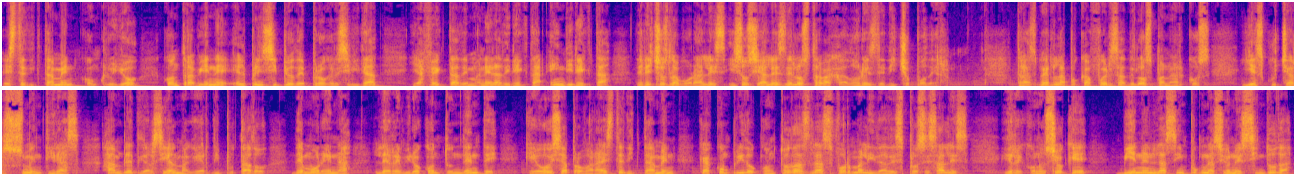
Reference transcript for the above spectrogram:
Este dictamen, concluyó, contraviene el principio de progresividad y afecta de manera directa e indirecta derechos laborales y sociales de los trabajadores de dicho poder. Tras ver la poca fuerza de los panarcos y escuchar sus mentiras, Hamlet García Almaguer, diputado de Morena, le reviró contundente que hoy se aprobará este dictamen que ha cumplido con todas las formalidades procesales y reconoció que vienen las impugnaciones sin duda,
